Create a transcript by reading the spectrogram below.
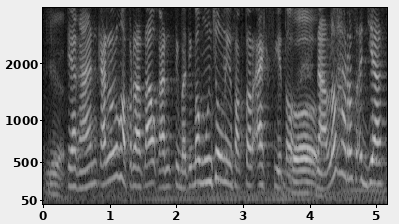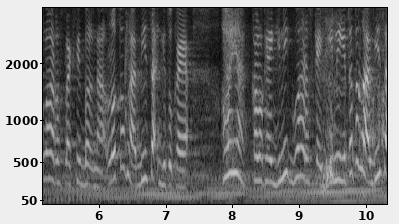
Iya. Ya kan? Karena lo nggak pernah tahu kan, tiba-tiba muncul nih faktor X gitu. Oh. Nah, lo harus adjust, lo harus fleksibel. Nah, lo tuh nggak bisa gitu kayak, oh ya kalau kayak gini gue harus kayak gini. Itu tuh nggak bisa.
